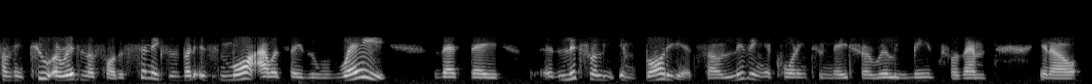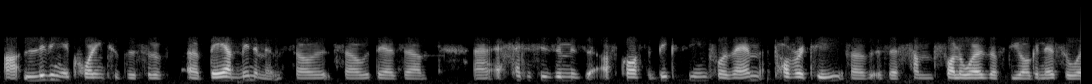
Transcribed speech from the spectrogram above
something too original for the cynics, but it's more, I would say, the way that they literally embody it. So living according to nature really means for them you know, uh, living according to the sort of uh, bare minimum. So, so there's um, uh, asceticism is of course a big theme for them. Poverty. So there's some followers of Diogenes who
